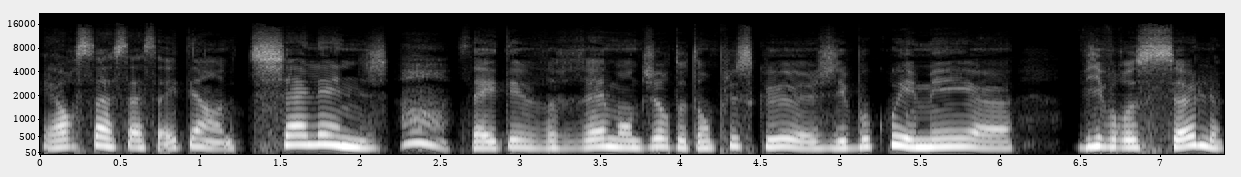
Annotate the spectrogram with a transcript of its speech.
Et alors ça, ça, ça a été un challenge. Ça a été vraiment dur, d'autant plus que j'ai beaucoup aimé vivre seule.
